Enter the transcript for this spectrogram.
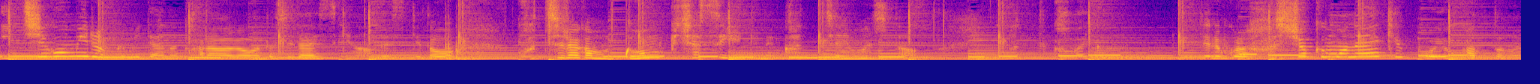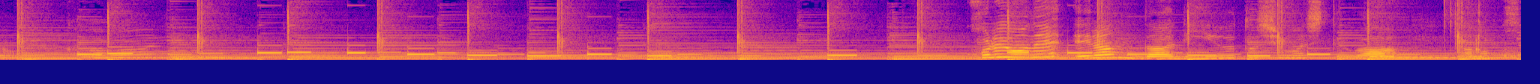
いちごミルクみたいなカラーが私大好きなんですけどこちらがもうドンピシャすぎてね買っちゃいました。待って可愛くないでねこれ発色もね結構良かったのよ。これをね選んだ理由としましてはあのこ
